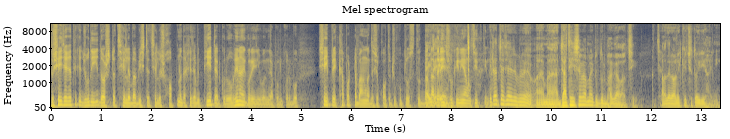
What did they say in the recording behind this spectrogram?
তো সেই জায়গা থেকে যদি দশটা ছেলে বা বিশটা ছেলে স্বপ্ন দেখে যে আমি থিয়েটার করে অভিনয় করে জীবনযাপন করব সেই প্রেক্ষাপটটা বাংলাদেশে কতটুকু প্রস্তুত বা তাদের এই ঝুঁকি নেওয়া উচিত কিনা? এটা হচ্ছে যে মানে, জাতি হিসেবে আমরা একটু দুর্ভাগ্য আছি। আচ্ছা। আমাদের অনেক কিছু তৈরি হয়নি।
